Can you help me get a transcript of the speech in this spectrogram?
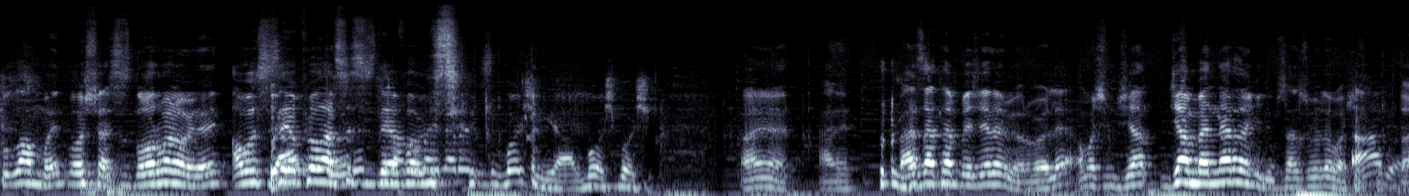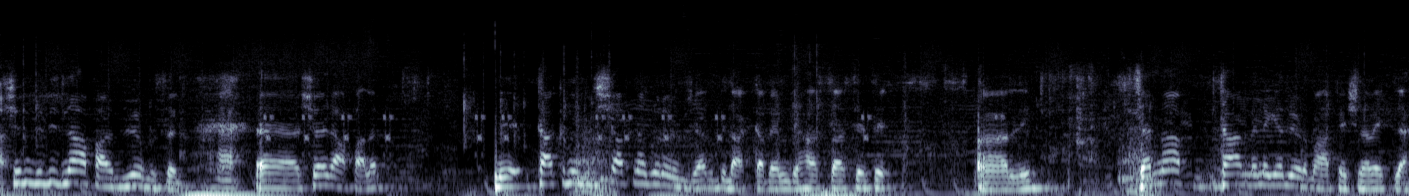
kullanmayın boş ver siz normal oynayın ama size Ya, yapıyorlarsa öyle siz de plan yapabilirsiniz. olayları Boş yani boş boş. Aynen. Hani ben zaten beceremiyorum öyle ama şimdi Can, Can ben nereden gideyim sen söyle. Abi kurtta. şimdi biz ne yapalım biliyor musun? Heh. Ee, şöyle yapalım. Bir takımın gidişatına göre oynayacağız. Bir dakika ben bir hassasiyeti ayarlayayım. Sen ne yap? Tamam ben de geliyorum abi peşine bekle.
